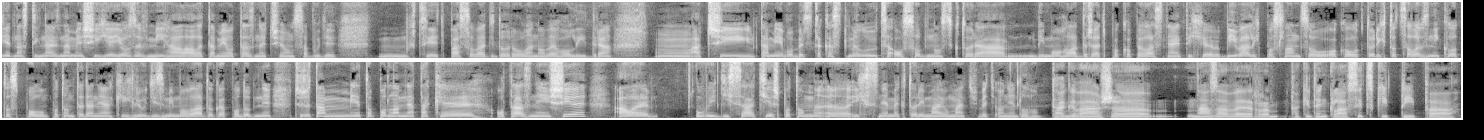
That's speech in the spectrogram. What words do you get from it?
Jedna z tých najznámejších je Jozef Mihal, ale tam je otázne, či on sa bude mm, chcieť pasovať do role nového lídra mm, a či tam je vôbec taká stmelujúca osobnosť, ktorá by mohla držať pokope vlastne aj tých bývalých poslancov, okolo ktorých to celé vzniklo to spolu. Potom potom teda nejakých ľudí z mimovládok a podobne. Čiže tam je to podľa mňa také otáznejšie, ale uvidí sa tiež potom e, ich sneme, ktorí majú mať veď onedlho. Tak váš e, na záver taký ten klasický typ e,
